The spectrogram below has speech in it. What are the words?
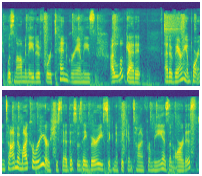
It was nominated for 10 Grammys. I look at it at a very important time in my career. She said, This is a very significant time for me as an artist.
